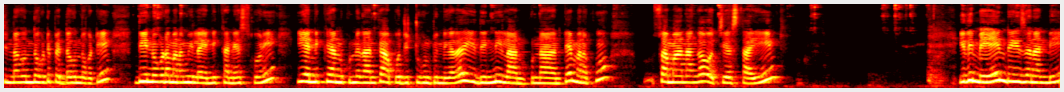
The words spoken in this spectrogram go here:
చిన్నగా ఉంది ఒకటి పెద్దగా ఉంది ఒకటి. దీన్ని కూడా మనం ఇలా ఎన్నిక అనేసుకొని ఈ ఎన్నిక అనుకునే దానికి ఆపోజిట్ ఉంటుంది కదా ఈ దీన్ని ఇలా అనుకున్నా అంటే మనకు సమానంగా వచ్చేస్తాయి. ఇది మెయిన్ రీజన్ అండి.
